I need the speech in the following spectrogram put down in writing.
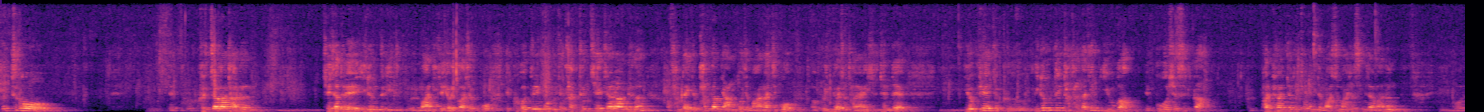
끝으로 글자가 다른 이 제자들의 이름들이 많이 이제 열거하셨고 그것들이 모두 이제 같은 제자라면은 어, 상당히 이제 판각 양도 이제 많아지고 어, 의미가 좀 다양해질 텐데 이- 이렇게 이제 그 이름들이 다 달라진 이유가 무엇이었을까? 그 발표할 때도 조금 이제 말씀하셨습니다만은 뭐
